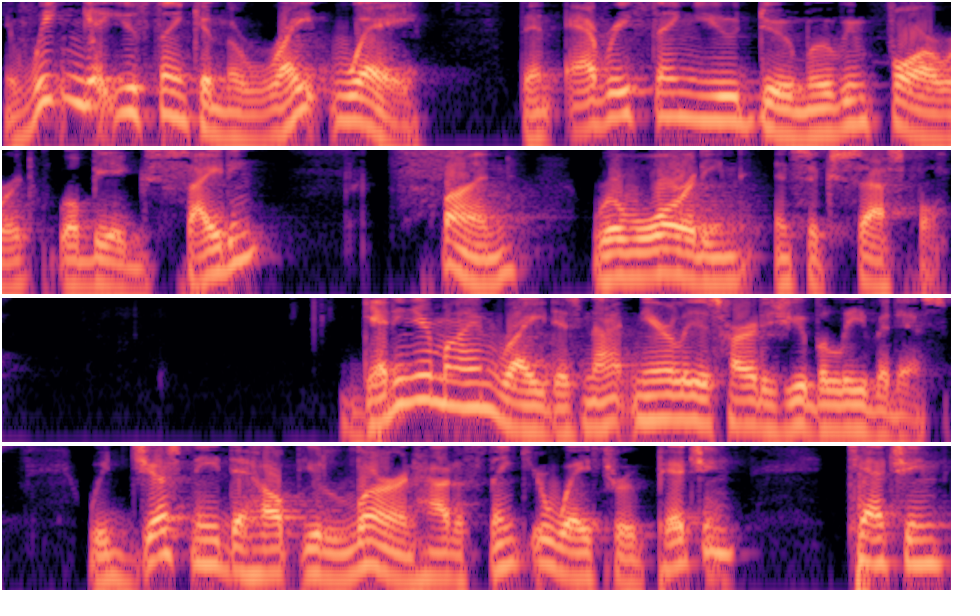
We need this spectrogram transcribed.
If we can get you thinking the right way, then everything you do moving forward will be exciting, fun, rewarding, and successful. Getting your mind right is not nearly as hard as you believe it is. We just need to help you learn how to think your way through pitching, catching,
